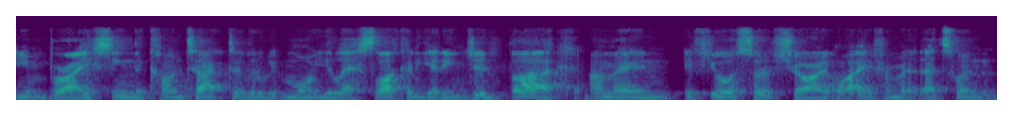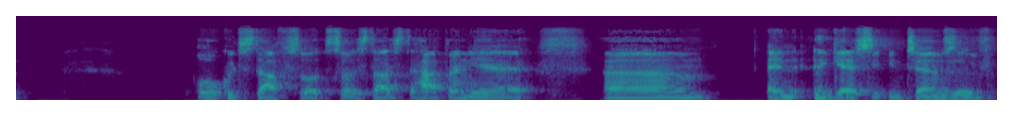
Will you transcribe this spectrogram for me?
embracing the contact a little bit more, you're less likely to get injured. Like, I mean, if you're sort of shying away from it, that's when awkward stuff sort sort of starts to happen. Yeah. Um, and I guess in terms of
